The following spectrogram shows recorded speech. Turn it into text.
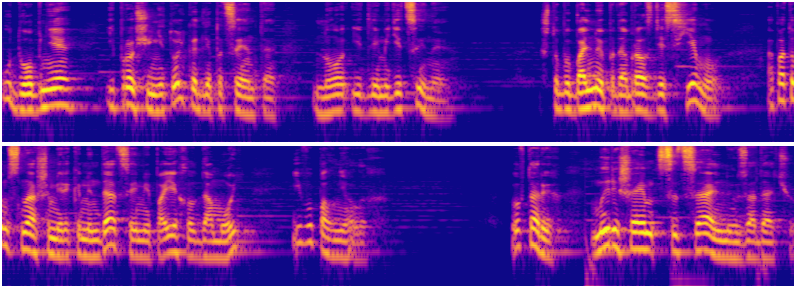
удобнее и проще не только для пациента, но и для медицины. Чтобы больной подобрал здесь схему, а потом с нашими рекомендациями поехал домой и выполнял их. Во-вторых, мы решаем социальную задачу,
